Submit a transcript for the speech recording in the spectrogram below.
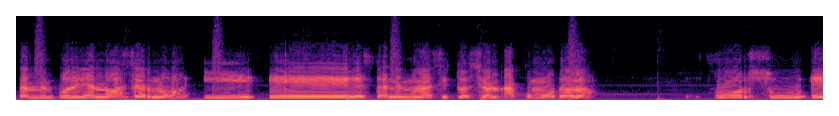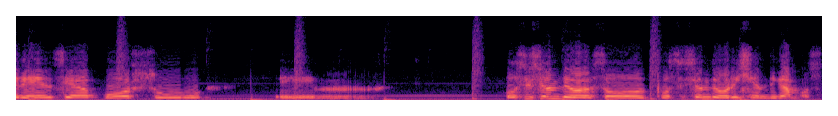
también podrían no hacerlo y eh, están en una situación acomodada por su herencia, por su em, posición, de, posición de origen, digamos.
